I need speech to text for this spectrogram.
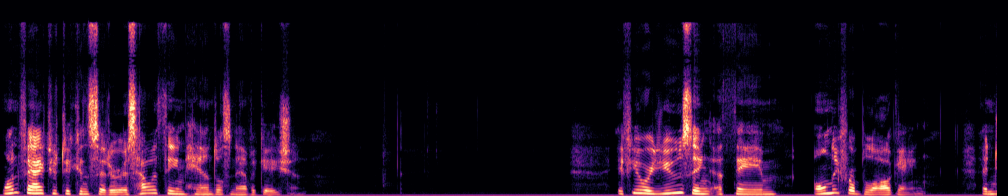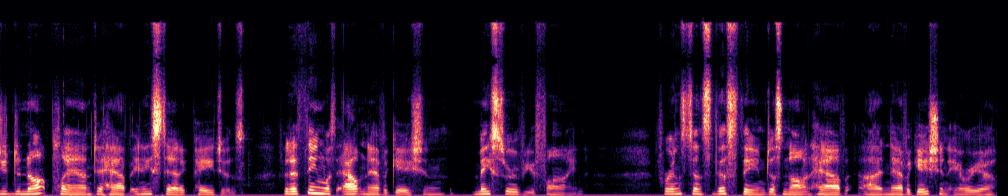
One factor to consider is how a theme handles navigation. If you are using a theme only for blogging and you do not plan to have any static pages, then a theme without navigation may serve you fine. For instance, this theme does not have a navigation area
